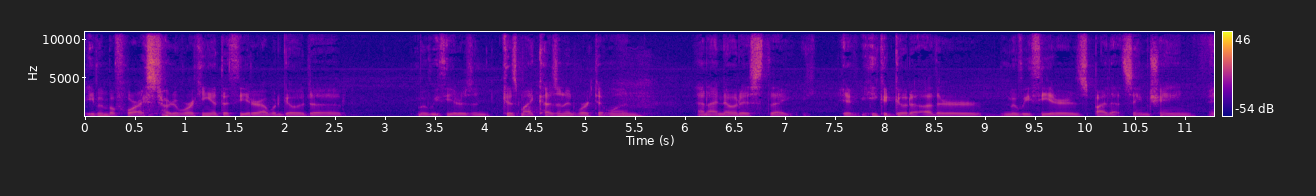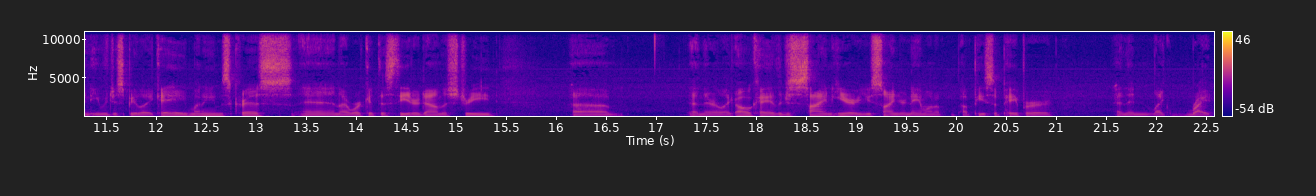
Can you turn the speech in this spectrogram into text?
even before I started working at the theater, I would go to movie theaters, and because my cousin had worked at one, and I noticed that if he could go to other movie theaters by that same chain, and he would just be like, "Hey, my name's Chris, and I work at this theater down the street." Um, and they're like, oh, "Okay, they just sign here. You sign your name on a, a piece of paper, and then like write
